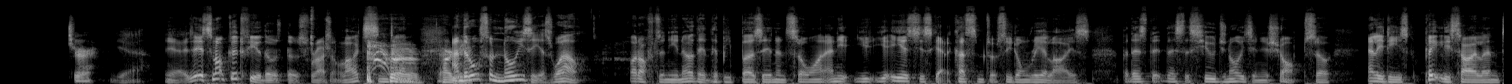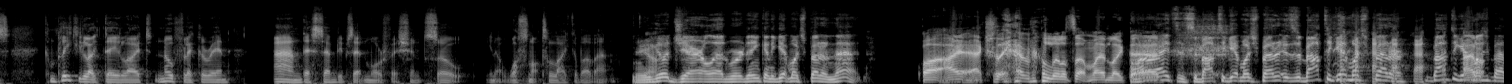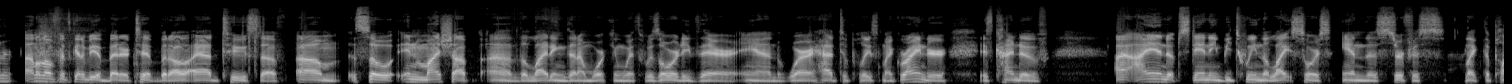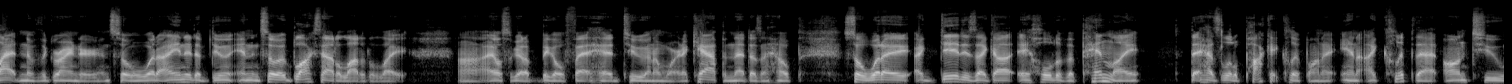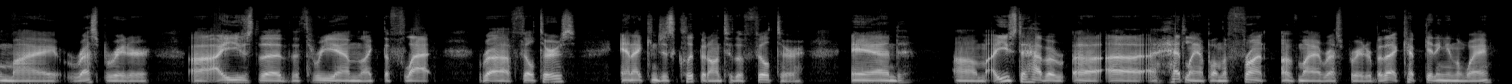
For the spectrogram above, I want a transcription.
Sure. Yeah, yeah. It's not good for you those those fluorescent lights, and, um, and they're also noisy as well. Quite often, you know, they they'd be buzzing and so on, and you, you, your ears just get accustomed to it, so you don't realise. But there's th- there's this huge noise in your shop. So LEDs completely silent, completely like daylight, no flickering, and they're seventy percent more efficient. So you know what's not to like about that? There you go, Gerald Edward. Ain't going to get much better than that. Well, I actually have a little something I'd like to All add. right, it's about to get much better. It's about to get much better. about to I get don't- much better. I don't know if it's going to be a better tip, but I'll add two stuff. Um, so in my shop, uh, the lighting that I'm working with was already there, and where I had to place my grinder is kind of. I, I end up standing between the light source and the surface, like the platen of the grinder, and so what I ended up doing, and, and so it blocks out a lot of the light. Uh, I also got a big old fat head too, and I'm wearing a cap, and that doesn't help. So what I, I did is I got a hold of a pen light that has a little pocket clip on it, and I clip that onto my respirator. Uh, I use the the 3M like the flat uh, filters, and I can just clip it onto the filter. And um, I used to have a, a a headlamp on the front of my respirator, but that kept getting in the way.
